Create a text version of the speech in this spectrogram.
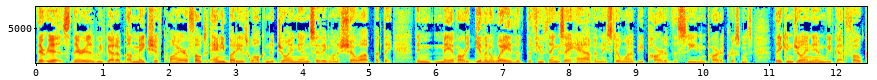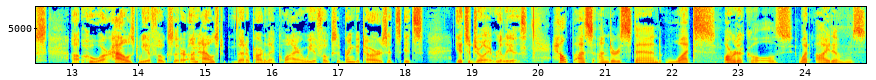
There is. There is. We've got a, a makeshift choir of folks. Anybody is welcome to join in, say they want to show up, but they, they may have already given away the, the few things they have and they still want to be part of the scene and part of Christmas. They can join in. We've got folks uh, who are housed. We have folks that are unhoused that are part of that choir. We have folks that bring guitars. It's, it's, it's a joy. It really is. Help us understand what articles, what items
